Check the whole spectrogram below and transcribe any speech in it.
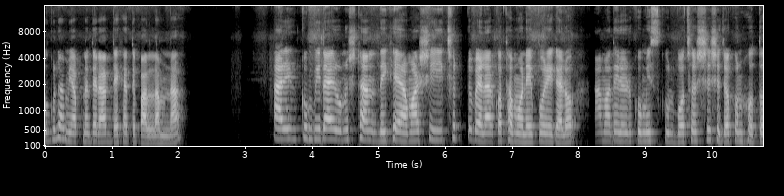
ওগুলো আমি আপনাদের আর দেখাতে পারলাম না। আর এরকম বিদায়ের অনুষ্ঠান দেখে আমার সেই ছোট্টবেলার কথা মনে পড়ে গেল। আমাদের এরকম স্কুল বছর শেষে যখন হতো,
